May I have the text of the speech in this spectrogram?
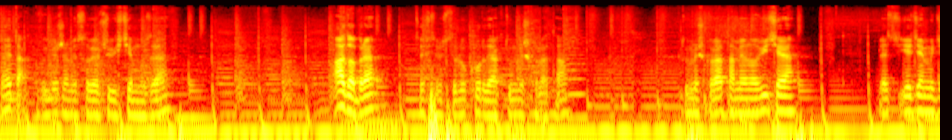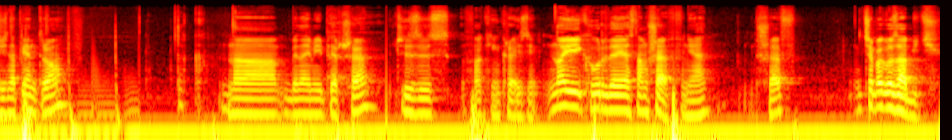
No i tak, wybierzemy sobie oczywiście muzę. A dobre, coś w tym stylu, kurde jak tu myszka lata. Tu myszka lata, mianowicie jedziemy gdzieś na piętro. Tak, na bynajmniej pierwsze. Jesus fucking crazy. No i kurde jest tam szef, nie? Szef. Trzeba go zabić.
